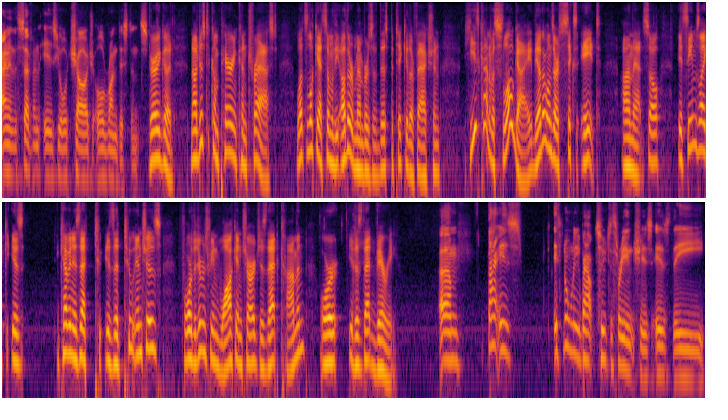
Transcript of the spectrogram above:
and in the seven is your charge or run distance. Very good. Now, just to compare and contrast, let's look at some of the other members of this particular faction. He's kind of a slow guy. The other ones are six eight on that. So it seems like is Kevin is that two, is it two inches for the difference between walk and charge? Is that common or does that vary? Um, that is, it's normally about two to three inches is the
